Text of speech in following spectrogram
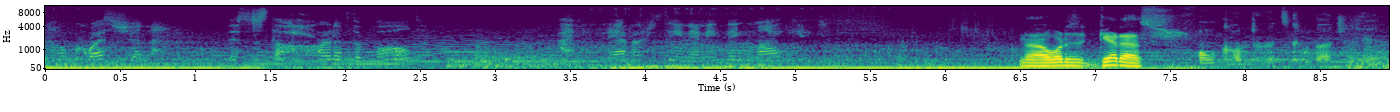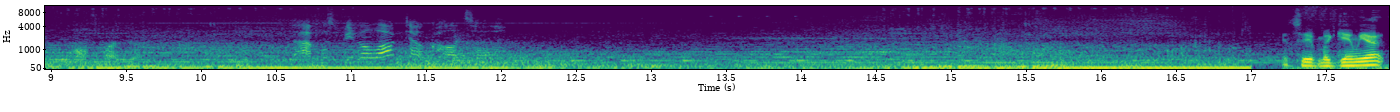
No question. This is the heart of the vault. I've never seen anything like it. Now, what does it get us? Save my game yet.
